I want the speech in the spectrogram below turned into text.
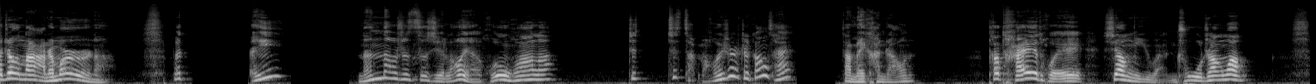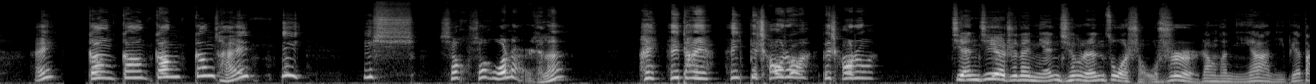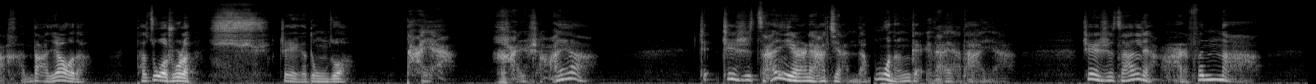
他正纳着闷儿呢，不，哎，难道是自己老眼昏花了？这这怎么回事？这刚才咋没看着呢？他抬腿向远处张望，哎，刚刚刚刚才那那小小小伙哪儿去了？哎哎，大爷，哎，别吵吵啊，别吵吵啊！捡戒指的年轻人做手势，让他你呀，你别大喊大叫的。他做出了嘘这个动作。大爷，喊啥呀？这这是咱爷俩捡的，不能给他呀，大爷。这是咱俩分呐，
